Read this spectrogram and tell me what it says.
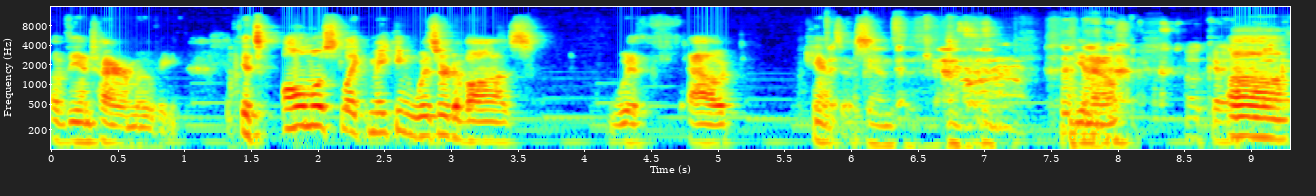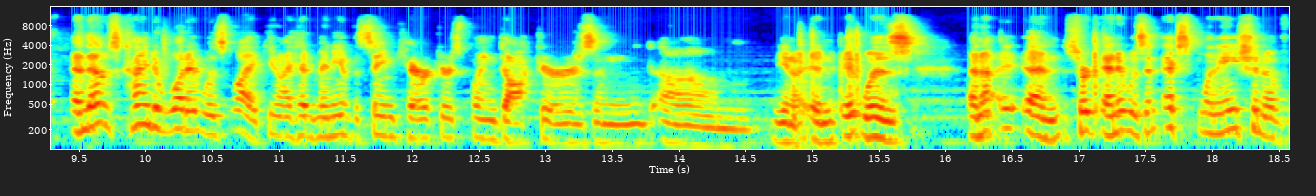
of the entire movie. It's almost like making Wizard of Oz without Kansas, Kansas. you know? okay. Uh, and that was kind of what it was like. You know, I had many of the same characters playing doctors, and um, you know, and it was, and I- and sort, and it was an explanation of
